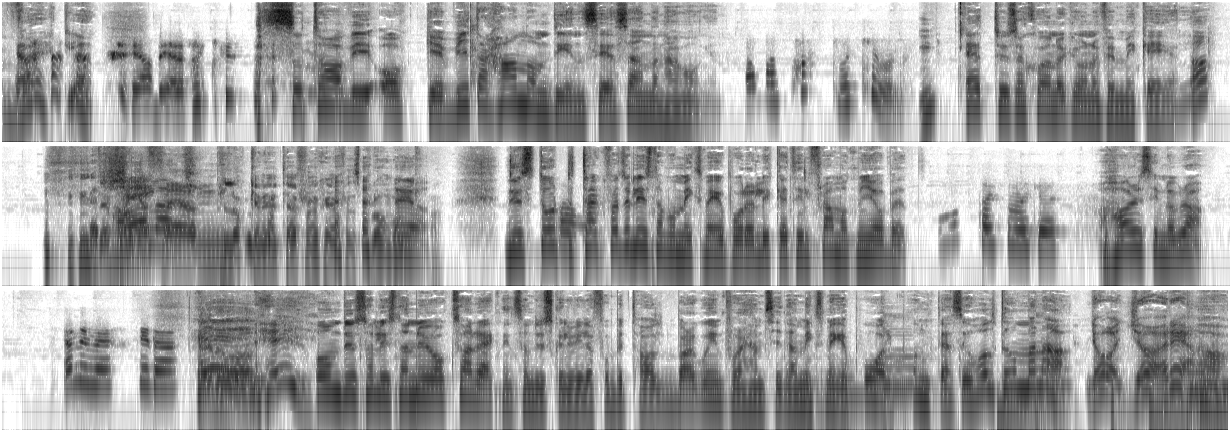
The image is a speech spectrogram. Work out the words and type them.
Verkligen. ja, det är det faktiskt. Så tar vi och eh, vi tar hand om din CSN den här gången. Ja, men tack, vad kul. 1700 kronor för Mikaela. Det plockar vi ut här från chefens plånbok. Ja. Du, stort tack för att du lyssnar på Mix Megapol och lycka till framåt med jobbet. Tack så mycket. Ha det så himla bra. Ja, ni med. Hej då. Hej! Om du som lyssnar nu också har en räkning som du skulle vilja få betald, bara gå in på vår hemsida mixmegapol.se håll tummarna. Ja, gör det. Ja,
